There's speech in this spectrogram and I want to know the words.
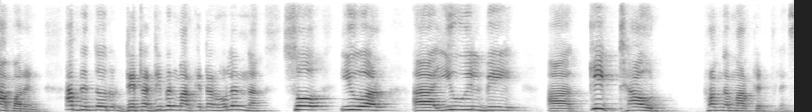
না পারেন, আপনি তো ডেটা ড্রিভেন মার্কেটার হলেন না। So you are you will be kicked out from the market place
